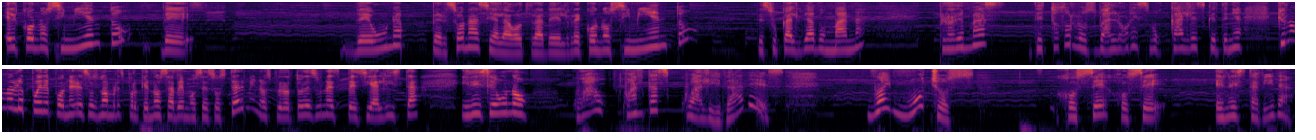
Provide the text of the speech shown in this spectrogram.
el conocimiento de, de una persona hacia la otra, del reconocimiento de su calidad humana, pero además de todos los valores vocales que tenía, que uno no le puede poner esos nombres porque no sabemos esos términos, pero tú eres una especialista y dice uno, wow, cuántas cualidades. No hay muchos José José en esta vida.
